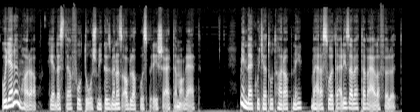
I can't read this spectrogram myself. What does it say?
Ugye nem harap? kérdezte a fotós, miközben az ablakhoz préselte magát. Minden kutya tud harapni, válaszolta Elizabeth a válla fölött.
